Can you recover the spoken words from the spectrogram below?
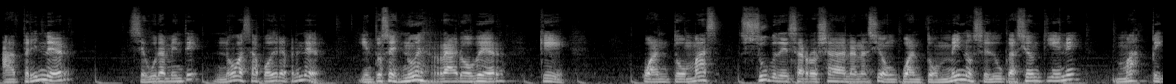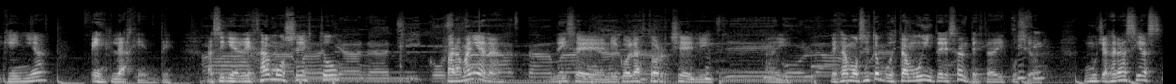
aprender, seguramente no vas a poder aprender. Y entonces no es raro ver que cuanto más subdesarrollada la nación, cuanto menos educación tiene, más pequeña es la gente. Así que dejamos esto para mañana, dice Nicolás Torcelli. Dejamos esto porque está muy interesante esta discusión. Muchas gracias.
